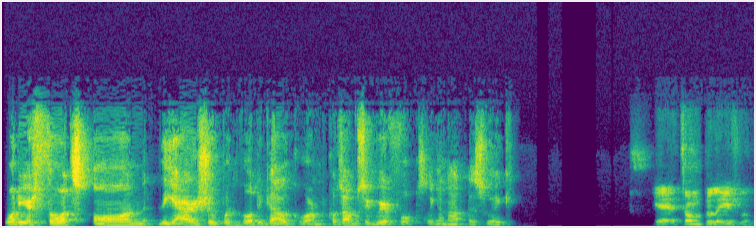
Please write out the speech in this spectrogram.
What are your thoughts on the Irish Open going to Galgorm? Because obviously we're focusing on that this week. Yeah, it's unbelievable.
